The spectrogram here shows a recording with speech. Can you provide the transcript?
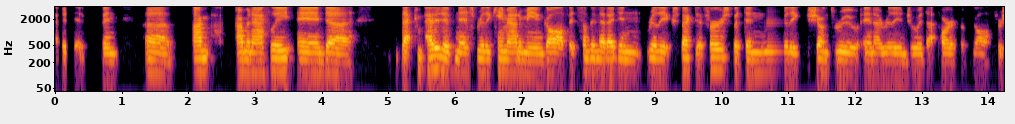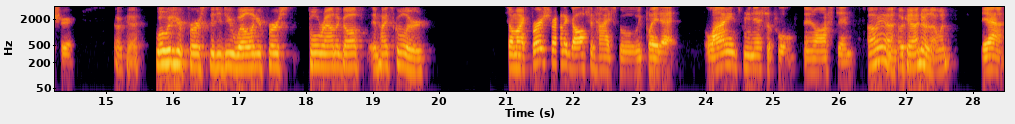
competitive, and uh, I'm I'm an athlete, and uh, that competitiveness really came out of me in golf. It's something that I didn't really expect at first, but then really shone through, and I really enjoyed that part of golf for sure. Okay. What was your first? Did you do well on your first full round of golf in high school, or So my first round of golf in high school, we played at Lions Municipal in Austin. oh yeah, okay, I know that one. Yeah,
